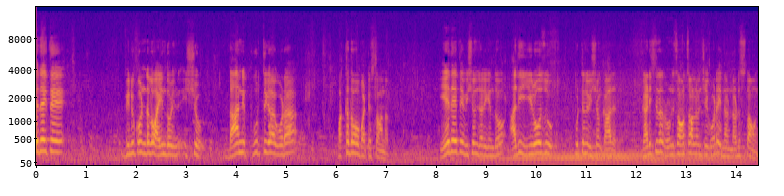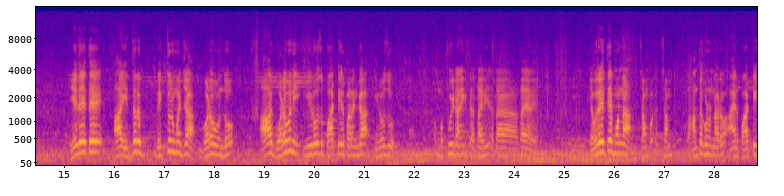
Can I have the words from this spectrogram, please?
ఏదైతే వినుకొండలో అయిందో ఇష్యూ దాన్ని పూర్తిగా కూడా పక్కదోవ పట్టిస్తా ఉన్నారు ఏదైతే విషయం జరిగిందో అది ఈరోజు పుట్టిన విషయం కాదు. గడిచిన రెండు సంవత్సరాల నుంచి కూడా ఇది నడుస్తూ ఉంది. ఏదైతే ఆ ఇద్దరు వ్యక్తుల మధ్య గొడవ ఉందో ఆ గొడవని ఈరోజు పార్టీల పరంగా ఈరోజు పూయటానికి తయారీ తయారయ్యారు. ఎవరైతే మొన్న చంప చంప హంతకుడు ఉన్నాడో ఆయన పార్టీ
